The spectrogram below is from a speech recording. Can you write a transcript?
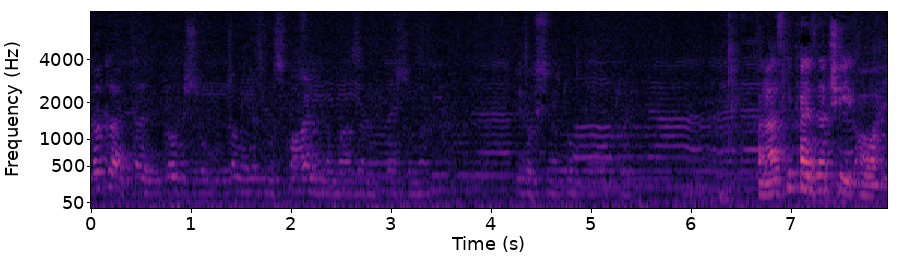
Kakav je taj propis u tome, recimo, spajanje namaza na poslu na i dok si na tom putu? Pa razlika je, znači, ovaj,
